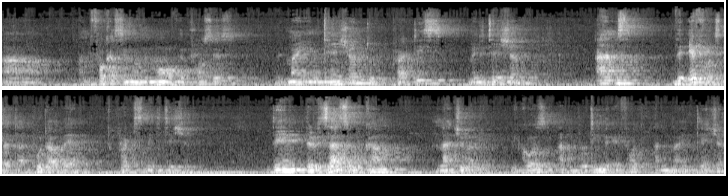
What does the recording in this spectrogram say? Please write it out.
uh, I'm focusing on more of the process with my intention to practice meditation and the effort that I put out there to practice meditation. Then the results will come naturally because I'm putting the effort and my intention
